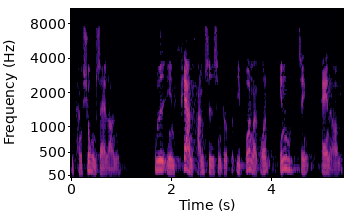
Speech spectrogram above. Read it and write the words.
i pensionsalderen, ude i en fjern fremtid, som du i bund og grund ingenting aner om.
